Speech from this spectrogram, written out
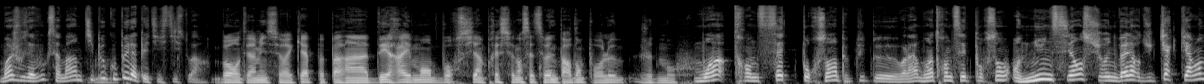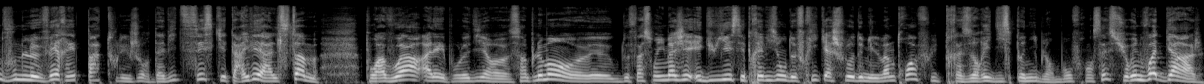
Moi, je vous avoue que ça m'a un petit peu coupé l'appétit, cette histoire. Bon, on termine ce récap par un déraillement boursier impressionnant cette semaine, pardon pour le jeu de mots. Moins 37%, un peu plus de, voilà, moins 37% en une séance sur une valeur du CAC 40. Vous ne le verrez pas tous les jours. David, c'est ce qui est arrivé à Alstom. Pour avoir, allez, pour le dire euh, simplement, euh, de façon imagée, aiguiller ses prévisions de free cash flow 2023, flux de trésorerie disponible en bon français, sur une voie de garage.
